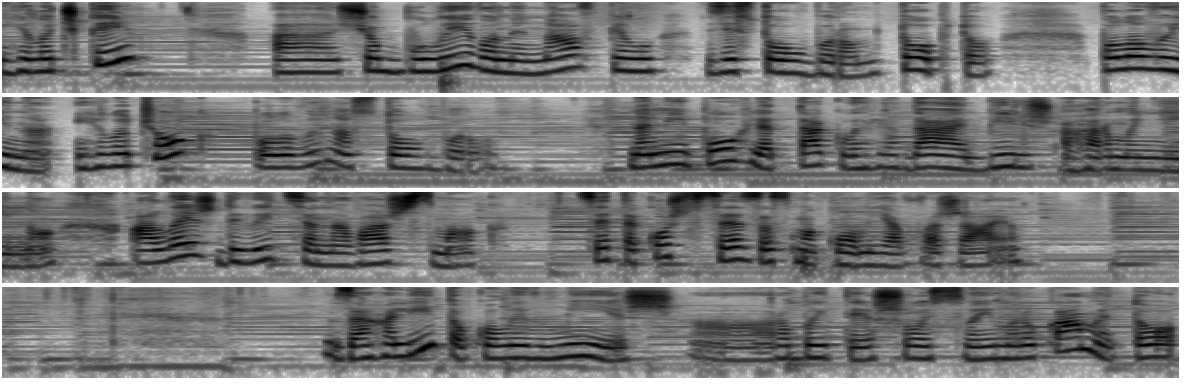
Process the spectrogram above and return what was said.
гілочки, щоб були вони навпіл зі стовбуром. Тобто половина гілочок, половина стовбуру. На мій погляд, так виглядає більш гармонійно, але ж дивіться на ваш смак. Це також все за смаком, я вважаю. Взагалі-то, коли вмієш робити щось своїми руками, то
